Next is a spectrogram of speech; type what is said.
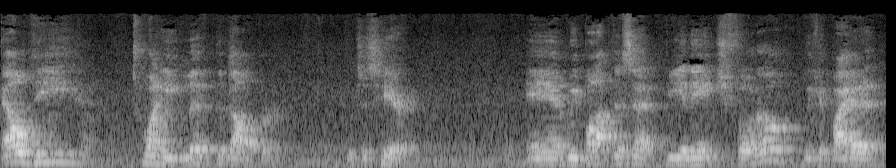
LD20 lith developer, which is here. And we bought this at B&H Photo. We could buy it at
